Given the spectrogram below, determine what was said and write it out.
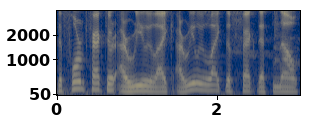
The form factor I really like. I really like the fact that now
